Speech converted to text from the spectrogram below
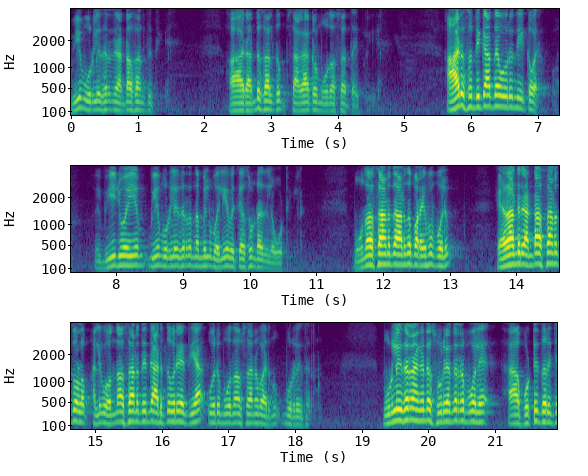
വി. മുരളീധരൻ രണ്ടാം സ്ഥാനത്തെത്തി. ആ രണ്ട് സ്ഥലത്തും സഖാക്കൾ മൂന്നാം സ്ഥാനത്തായി പോയി ആരും ശ്രദ്ധിക്കാത്ത ഒരു നീക്കമായിരുന്നു വി ജോയിയും വി മുരളീധരനും തമ്മിൽ വലിയ വ്യത്യാസം ഉണ്ടായിരുന്നില്ല വോട്ടിൽ. മൂന്നാം സ്ഥാനത്താണെന്ന് പറയുമ്പോൾ പോലും ഏതാണ്ട് രണ്ടാം സ്ഥാനത്തോളം അല്ലെങ്കിൽ ഒന്നാം സ്ഥാനത്തിന്റെ അടുത്ത് വരെ എത്തിയ ഒരു മൂന്നാം സ്ഥാനമായിരുന്നു മുരളീധരൻ. മുരളീധരൻ അങ്ങനെ സുരേന്ദ്രനെ പോലെ പൊട്ടിത്തെറിച്ച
